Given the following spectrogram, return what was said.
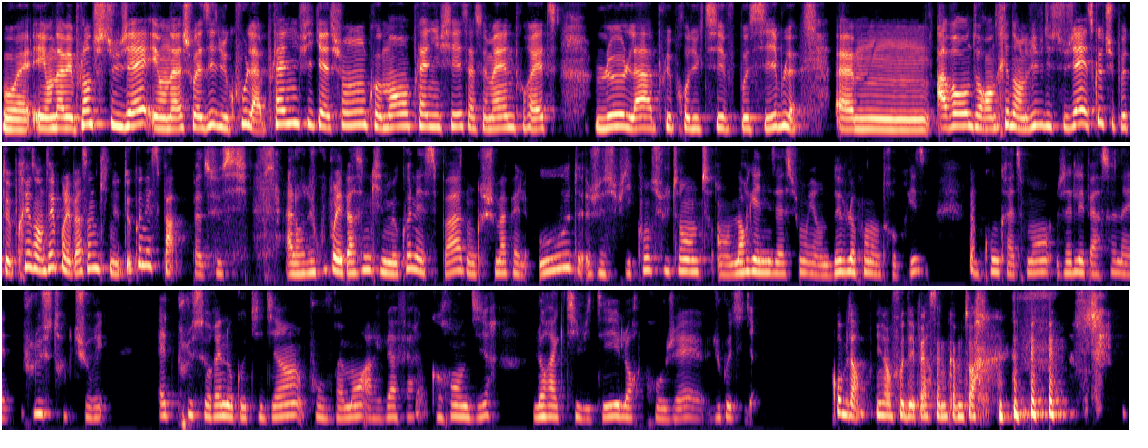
Ouais. Et on avait plein de sujets et on a choisi du coup la planification, comment planifier sa semaine pour être le la plus productive possible. Euh, avant de rentrer dans le vif du sujet, est-ce que tu peux te présenter pour les personnes qui ne te connaissent pas? Pas de souci. Alors du coup, pour les personnes qui ne me connaissent pas, donc je m'appelle Oud, je suis consultante en organisation et en développement d'entreprise. Donc concrètement, j'aide les personnes à être plus structurées, être plus sereines au quotidien pour vraiment arriver à faire grandir leur activité, leur projet du quotidien. Trop bien, il en faut des personnes comme toi.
